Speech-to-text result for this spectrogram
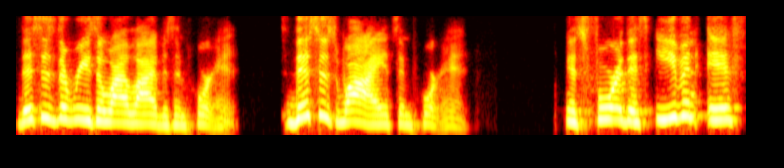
This is the reason why live is important. This is why it's important. It's for this, even if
